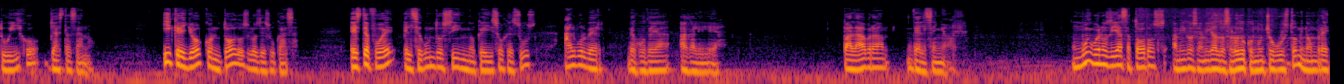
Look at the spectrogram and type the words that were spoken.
tu hijo ya está sano. Y creyó con todos los de su casa. Este fue el segundo signo que hizo Jesús al volver de Judea a Galilea. Palabra del Señor. Muy buenos días a todos, amigos y amigas, los saludo con mucho gusto. Mi nombre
